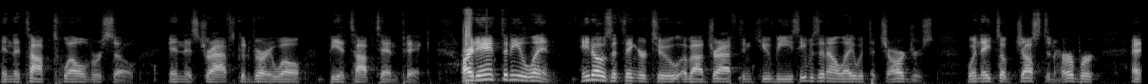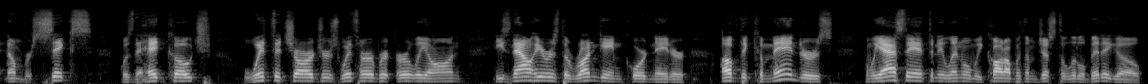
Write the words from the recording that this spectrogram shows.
in the top 12 or so in this draft. Could very well be a top 10 pick. All right, Anthony Lynn. He knows a thing or two about drafting QBs. He was in LA with the Chargers when they took Justin Herbert at number six, was the head coach, with the Chargers, with Herbert early on. He's now here as the run game coordinator of the Commanders. And we asked Anthony Lynn when we caught up with him just a little bit ago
